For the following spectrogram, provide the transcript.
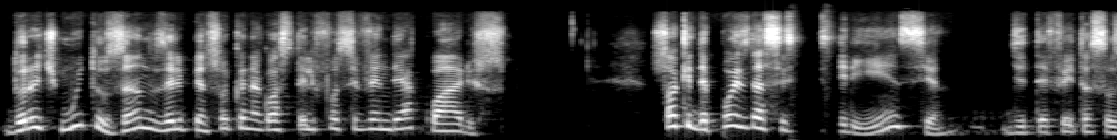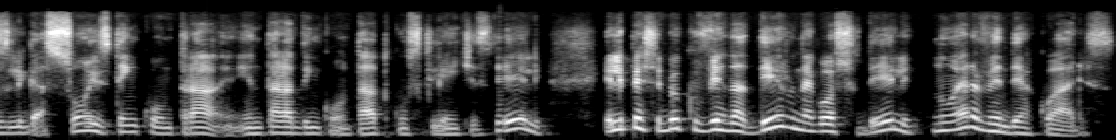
durante muitos anos ele pensou que o negócio dele fosse vender aquários. Só que depois dessa experiência de ter feito essas ligações, ter entrado em contato com os clientes dele, ele percebeu que o verdadeiro negócio dele não era vender aquários,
